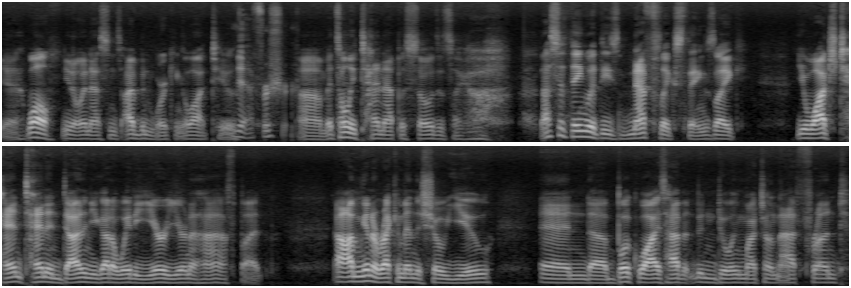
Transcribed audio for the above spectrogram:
yeah. Well, you know, in essence, I've been working a lot too. yeah, for sure. Um, it's only 10 episodes. It's like, oh. That's the thing with these Netflix things. Like, you watch 10, 10 and done, and you got to wait a year, a year and a half. But uh, I'm going to recommend the show You. And uh, book wise, haven't been doing much on that front.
